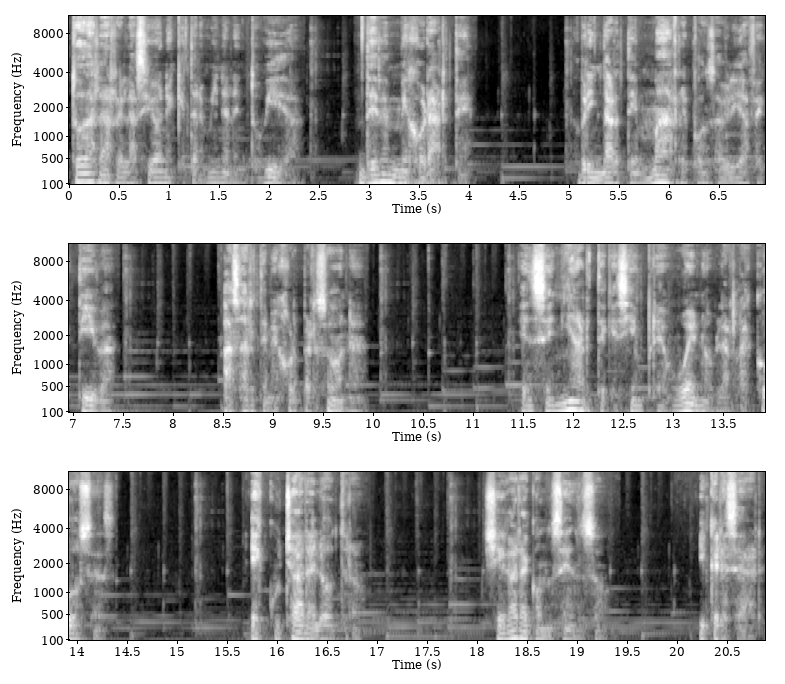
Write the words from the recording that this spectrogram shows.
Todas las relaciones que terminan en tu vida deben mejorarte, brindarte más responsabilidad afectiva, hacerte mejor persona, enseñarte que siempre es bueno hablar las cosas, escuchar al otro, llegar a consenso y crecer.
